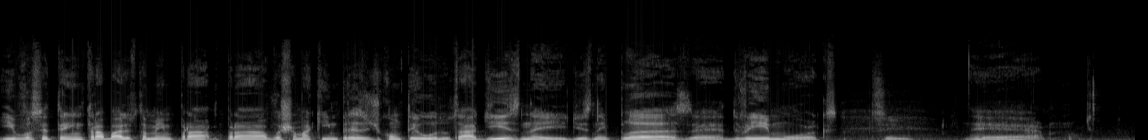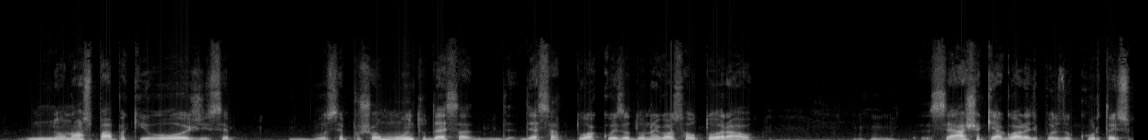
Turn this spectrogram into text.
e você tem trabalhos também para, vou chamar aqui empresas de conteúdo, tá? Disney, Disney Plus, é, DreamWorks. Sim. No nosso papo aqui hoje, você, você puxou muito dessa, dessa tua coisa do negócio autoral. Você acha que agora, depois do curta, isso,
